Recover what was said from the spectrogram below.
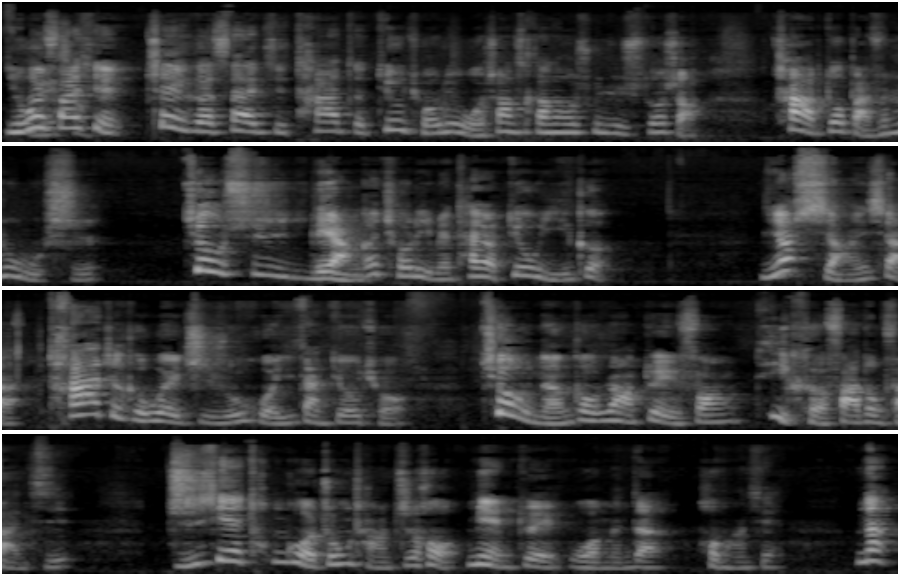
你会发现这个赛季他的丢球率，我上次看到的数据是多少？差不多百分之五十，就是两个球里面他要丢一个。你要想一下，他这个位置如果一旦丢球，就能够让对方立刻发动反击，直接通过中场之后面对我们的后防线。那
